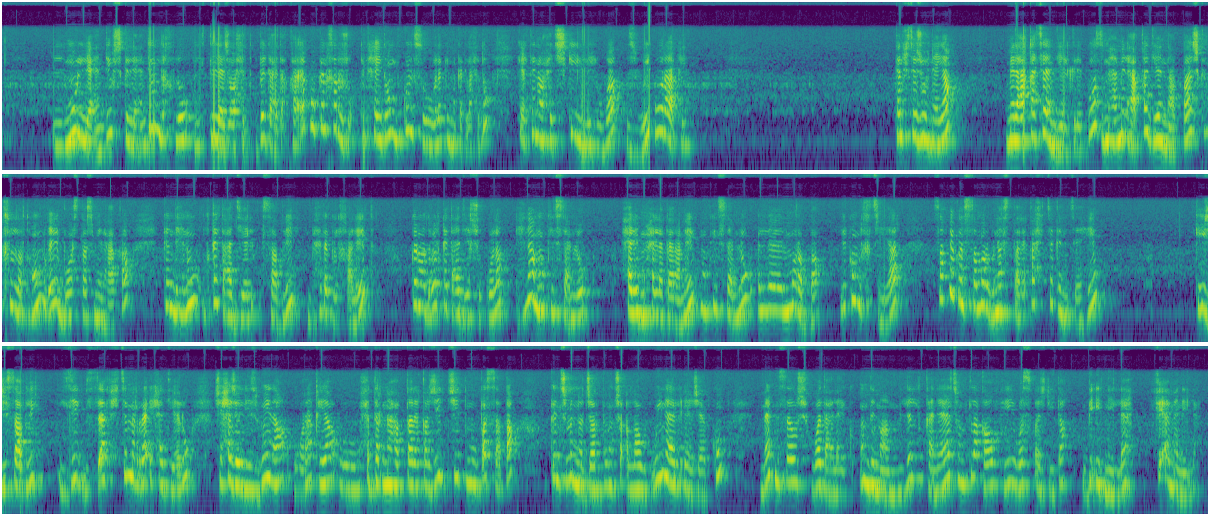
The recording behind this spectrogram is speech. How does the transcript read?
المول اللي عندي والشكل اللي عندي وندخلو للثلاجه واحد بضع دقائق وكنخرجو. كنحيدهم بكل سهولة كما كتلاحظوا كيعطينا واحد الشكل اللي هو زوين وراقي. كنحتاجو هنايا ملعقتان ديال الكليكوز مع ملعقة ديال ناباج كنخلطهم غير بواسطة ملعقة. كندهنو القطعة ديال الصابلي بهذاك الخليط. وكنوضعو القطعة ديال الشوكولا. هنا ممكن تستعملوا حليب محلى كراميل. ممكن تستعملوا المربى. لكم الاختيار. صافي وكنستمر بنفس الطريقة حتى كنتهيو كيجي صابلي لذيذ بزاف حتى من الرائحة ديالو. شي حاجة اللي زوينة وراقية وحضرناها بطريقة جد جد مبسطة. كنتمنى تجربوه إن شاء الله. وينال اعجابكم ما تنساوش وضع لايك وانضمام للقناة ونتلاقاو في وصفة جديدة بإذن الله. في أمان الله.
